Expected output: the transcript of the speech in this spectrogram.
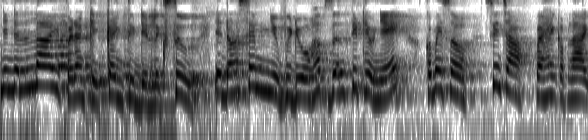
Nhớ nhấn like và đăng ký kênh Từ điển lịch sử để đón xem nhiều video hấp dẫn tiếp theo nhé. Còn bây giờ, xin chào và hẹn gặp lại.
